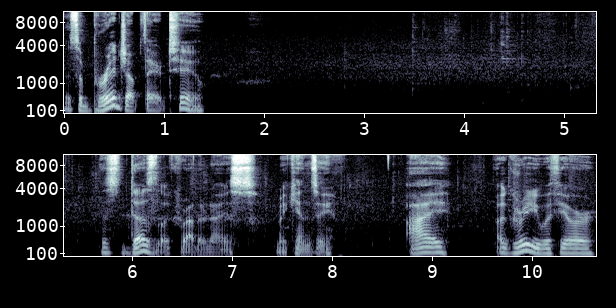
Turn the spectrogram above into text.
There's a bridge up there, too. This does look rather nice, Mackenzie. I agree with your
